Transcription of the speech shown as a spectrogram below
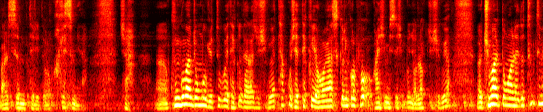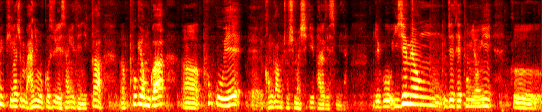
말씀드리도록 하겠습니다. 자. 어, 궁금한 종목 유튜브에 댓글 달아주시고요. 탁구 재테크 영어와 스크린 골프 관심 있으신 분 연락 주시고요. 어, 주말 동안에도 틈틈이 비가 좀 많이 올 것으로 예상이 되니까 어, 폭염과 어, 폭우에 에, 건강 조심하시기 바라겠습니다. 그리고 이재명 이제 대통령이 그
